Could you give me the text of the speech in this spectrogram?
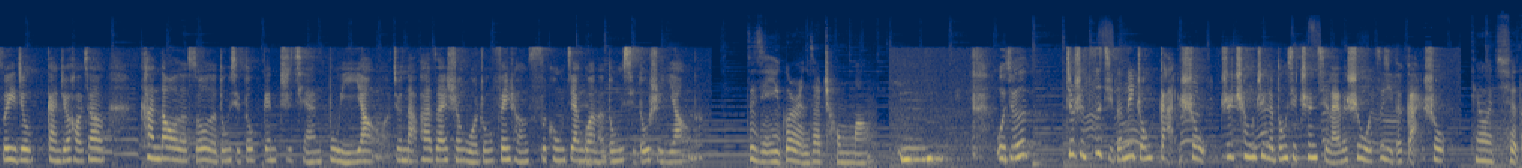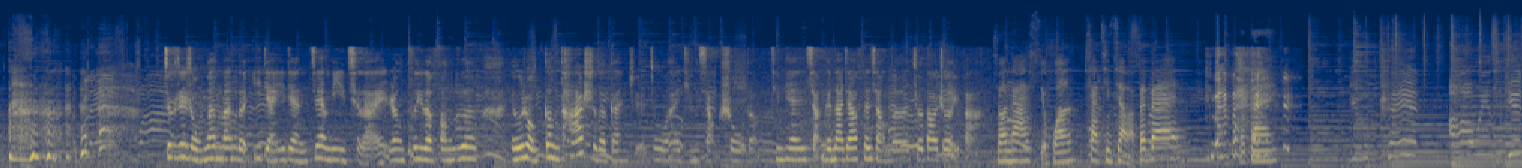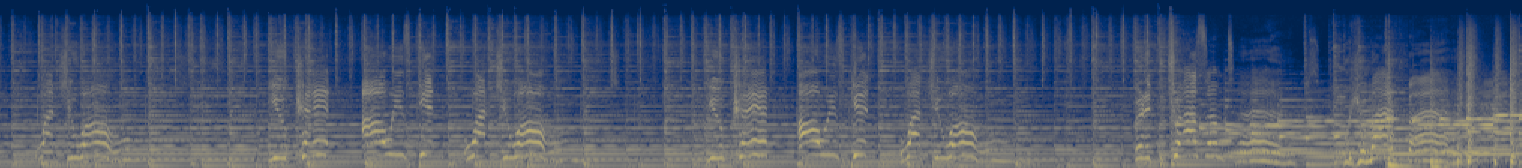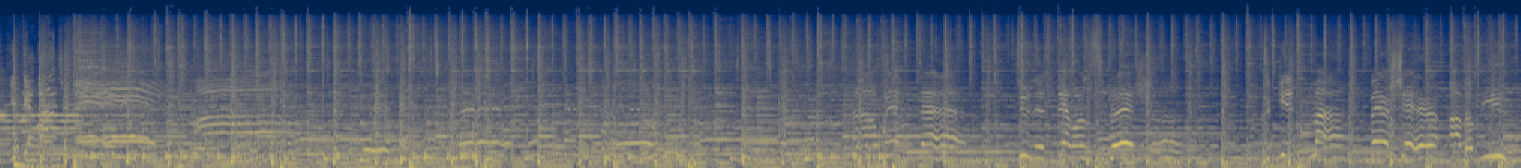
所以就感觉好像看到的所有的东西都跟之前不一样了，就哪怕在生活中非常司空见惯的东西都是一样的。自己一个人在撑吗？嗯，我觉得就是自己的那种感受支撑这个东西撑起来的是我自己的感受，挺有趣的。就这种慢慢的一点一点建立起来，让自己的房子有一种更踏实的感觉，就我还挺享受的。今天想跟大家分享的就到这里吧，希望大家喜欢，下期见了，拜拜，拜拜拜拜。what you want. But if you try sometimes, well, you might find you get what you need. And I went down to demonstration to get my fair share of abuse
